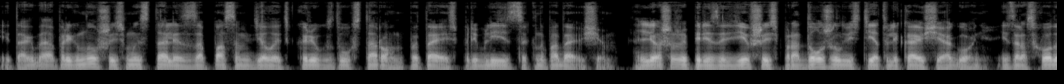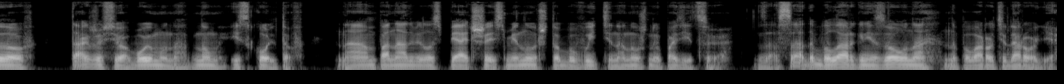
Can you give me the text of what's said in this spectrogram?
И тогда, пригнувшись, мы стали с запасом делать крюк с двух сторон, пытаясь приблизиться к нападающим. Леша же, перезарядившись, продолжил вести отвлекающий огонь, израсходовав также всю обойму на одном из кольтов. Нам понадобилось 5-6 минут, чтобы выйти на нужную позицию. Засада была организована на повороте дороги.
